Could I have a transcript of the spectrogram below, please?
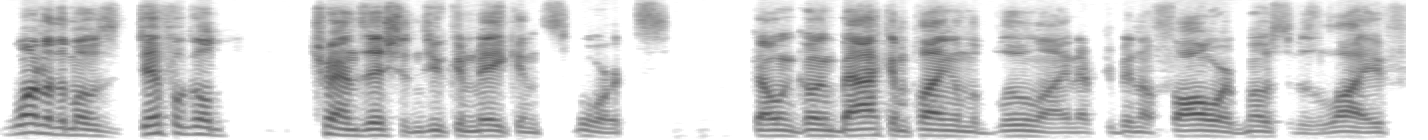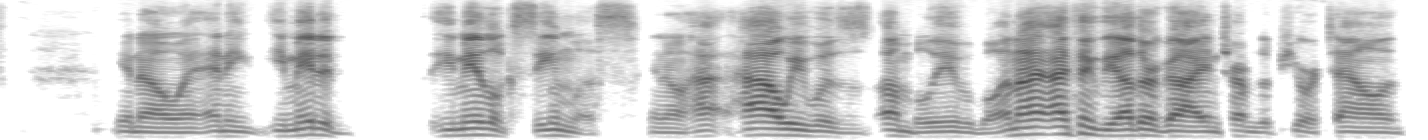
one of the most difficult transitions you can make in sports. Going going back and playing on the blue line after being a forward most of his life, you know, and he, he made it he made it look seamless. You know, how, how he was unbelievable. And I, I think the other guy in terms of pure talent,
